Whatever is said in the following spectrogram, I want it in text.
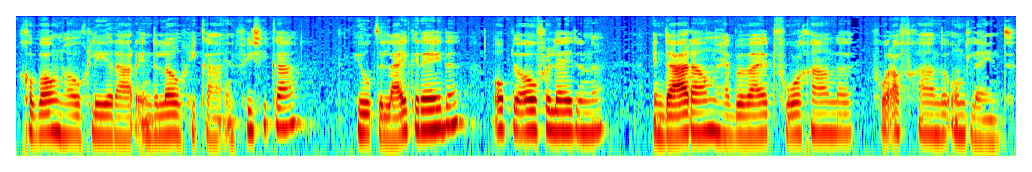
gewoon hoogleraar in de logica en fysica, hield de lijkrede op de overledene en daaraan hebben wij het voorgaande, voorafgaande ontleend.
